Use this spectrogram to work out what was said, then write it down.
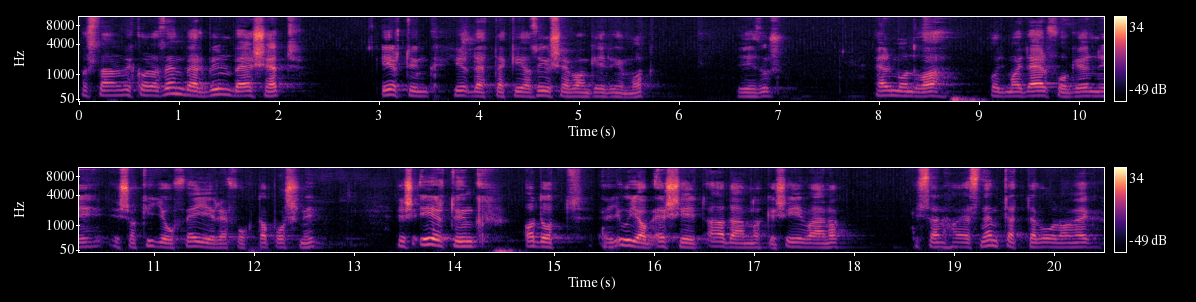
Aztán, amikor az ember bűnbe esett, értünk hirdette ki az ős evangéliumot, Jézus, elmondva, hogy majd el fog jönni, és a kigyó fejére fog taposni, és értünk adott egy újabb esélyt Ádámnak és Évának, hiszen ha ezt nem tette volna meg,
